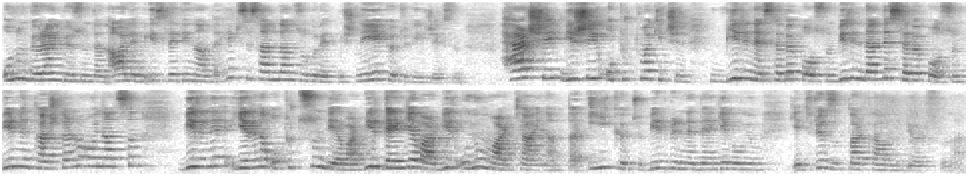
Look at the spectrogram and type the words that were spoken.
Onun gören gözünden alemi izlediğin anda hepsi senden zuhur etmiş. Neye kötü diyeceksin? Her şey bir şeyi oturtmak için birine sebep olsun, birinden de sebep olsun. Birinin taşlarını oynatsın, birini yerine oturtsun diye var. Bir denge var, bir uyum var kainatta. İyi kötü birbirine denge ve uyum getiriyor. Zıtlar kanunu diyoruz buna.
